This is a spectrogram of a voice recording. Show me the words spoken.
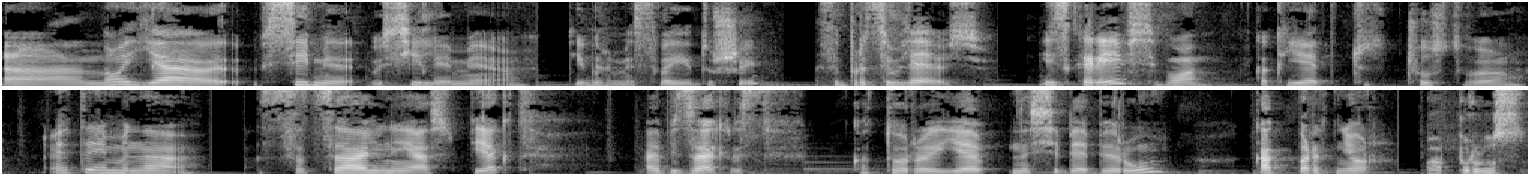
а, но я всеми усилиями, фибрами своей души сопротивляюсь. И, скорее всего, как я это чувствую, это именно социальный аспект обязательств, которые я на себя беру как партнер. Вопрос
